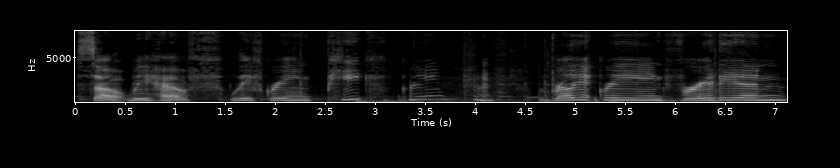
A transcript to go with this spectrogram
So we have leaf green, peak green, hmm. brilliant green, viridian.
